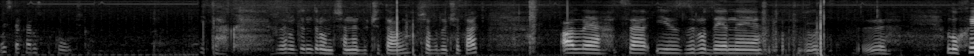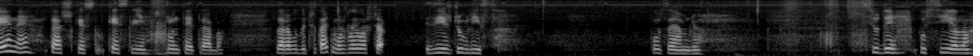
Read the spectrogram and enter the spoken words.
Ось така розпаковочка. І так, за родендрон ще не дочитала, ще буду читати. Але це із родини е, лухини, теж кислі ґрунти треба. Зараз буду читати, можливо, ще з'їжджу в ліс по землю. Сюди посіяла,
